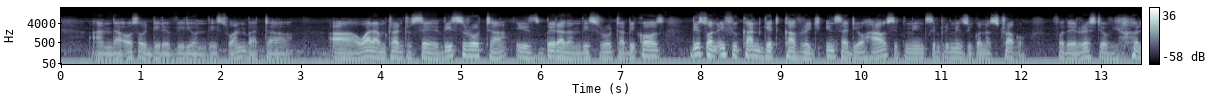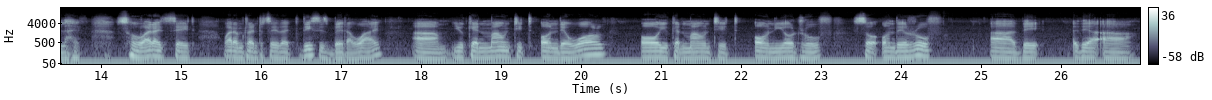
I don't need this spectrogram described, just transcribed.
and uh, also did a video on this one but uh, uh, what I'm trying to say this router is better than this router because this one if you can't get coverage inside your house it means simply means you're gonna struggle for the rest of your life. So what I said what I'm trying to say that this is better. Why? Um, you can mount it on the wall or you can mount it on your roof. So on the roof uh, the there are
